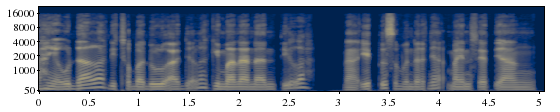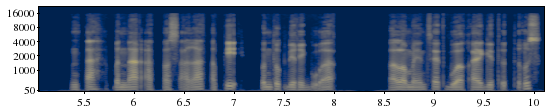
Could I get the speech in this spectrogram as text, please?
ah ya udahlah dicoba dulu aja lah gimana nanti lah nah itu sebenarnya mindset yang entah benar atau salah tapi untuk diri gua kalau mindset gua kayak gitu terus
